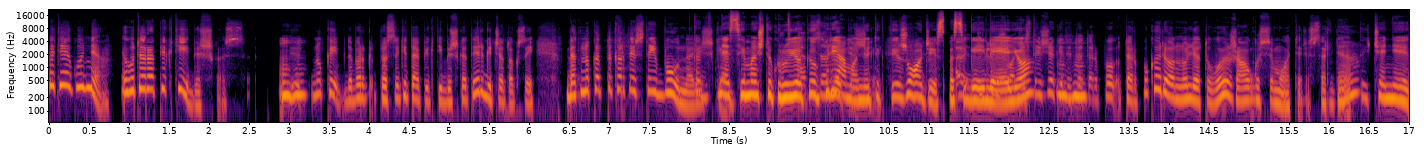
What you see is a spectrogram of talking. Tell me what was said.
Bet jeigu ne, jeigu tai yra piktybiškas, Mhm. nu kaip, dabar pasakyta piktybiška, tai irgi čia toksai, bet nu, kad kartais tai būna, reiškia. nesima iš tikrųjų jokių priemonių, tik tai žodžiais A, tik tai pasigailėjo. Tai žiūrėkite, Mhm. tai tarpu, tarpu kario, nu Lietuvoje užaugusi moteris, ar ne? Tai čia ne,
